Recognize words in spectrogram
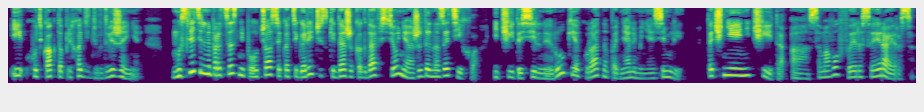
и хоть как-то приходить в движение. Мыслительный процесс не получался категорически, даже когда все неожиданно затихло, и чьи-то сильные руки аккуратно подняли меня с земли. Точнее, не чьи-то, а самого Фейроса и Райроса.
